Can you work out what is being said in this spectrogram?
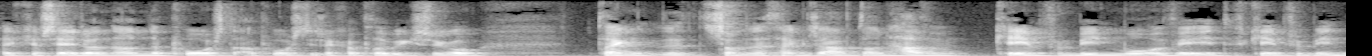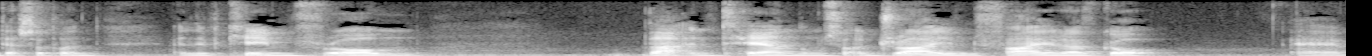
like I said on, on the post that I posted a couple of weeks ago, think that some of the things I've done haven't came from being motivated, they've came from being disciplined and they've came from that internal sort of drive and fire I've got um,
